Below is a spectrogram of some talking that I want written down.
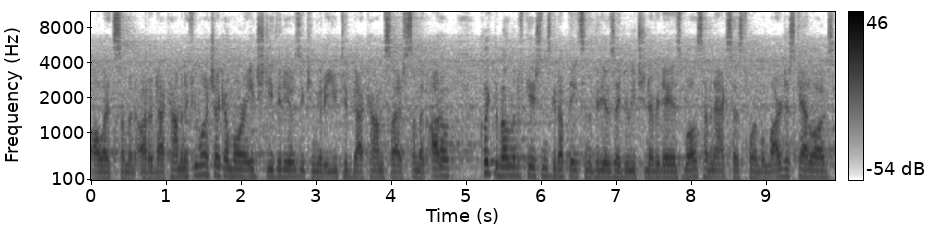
all at summitauto.com. And if you want to check out more HD videos, you can go to youtube.com slash summitauto. Click the bell notifications, get updates on the videos I do each and every day, as well as having access to one of the largest catalogs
